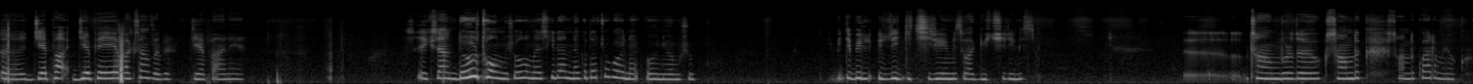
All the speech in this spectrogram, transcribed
Ee, cepha cepheye baksanıza bir. Cephaneye. 84 olmuş oğlum. Eskiden ne kadar çok oyna oynuyormuşum. Bir de bir üzü güçlüğümüz var. Güçlüğümüz. Ee, tamam burada yok. Sandık. Sandık var mı? Yok.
